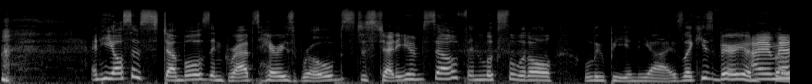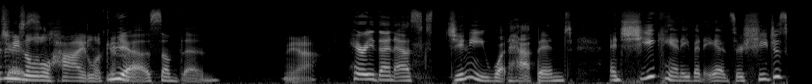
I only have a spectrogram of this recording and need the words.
and he also stumbles and grabs Harry's robes to steady himself and looks a little loopy in the eyes. Like, he's very I imagine he's a little high looking. Yeah, something. Yeah. Harry then asks Ginny what happened, and she can't even answer. She just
